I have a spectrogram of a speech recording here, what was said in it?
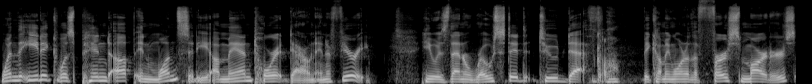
When the edict was pinned up in one city, a man tore it down in a fury. He was then roasted to death, oh. becoming one of the first martyrs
